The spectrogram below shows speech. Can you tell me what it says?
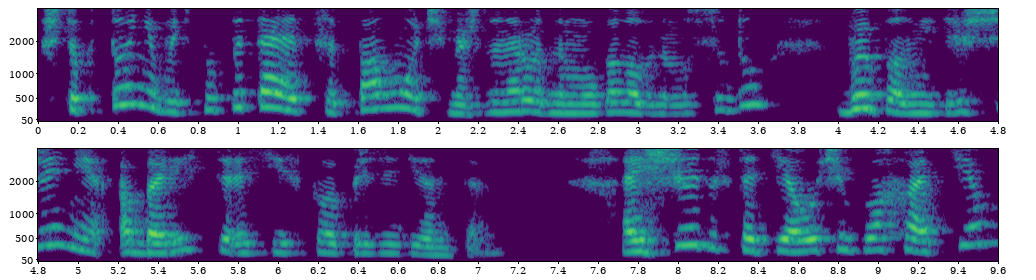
что кто-нибудь попытается помочь Международному уголовному суду выполнить решение об аресте российского президента. А еще эта статья очень плоха тем,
